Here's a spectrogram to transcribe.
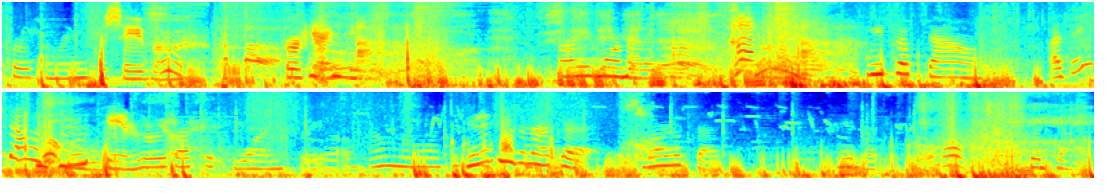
Save person. We need To save them. Perfect. More we took down. I think that was two teams, or was that just one trio? I don't know. You need to use a med kit. It's almost dead. Use it. Oh, good job.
